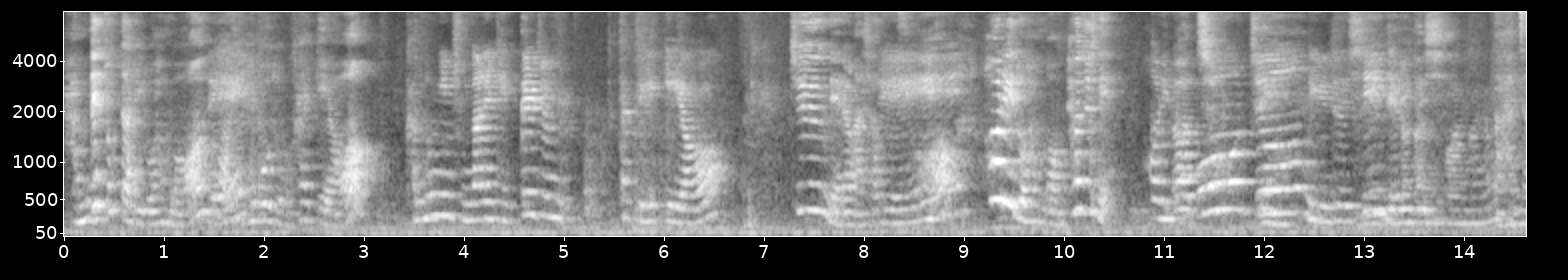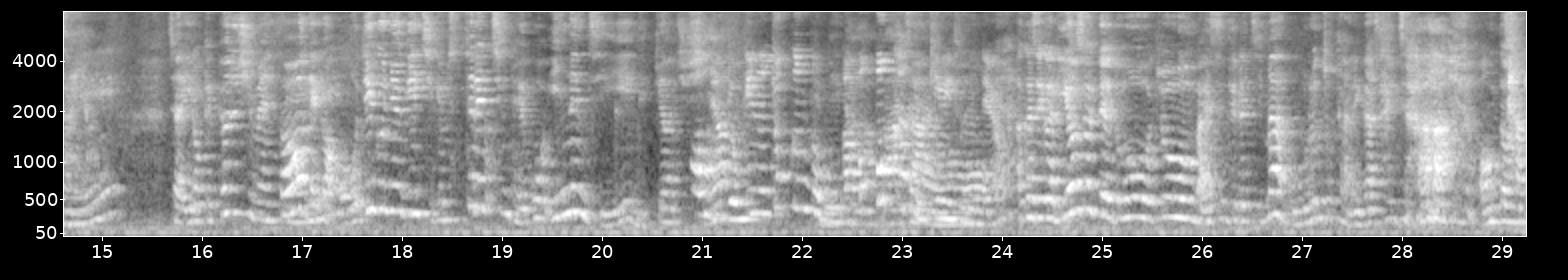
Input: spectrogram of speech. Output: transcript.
반대쪽 다리로 한번 네. 도와서 해보도록 할게요. 감독님 중간에 댓글 좀 부탁드릴게요. 쭉 내려가셔서 네. 허리도 한번 펴주세요. 허리 그렇죠. 펴고 쭉 밀듯이 네, 내려가는 밀듯이. 건가요? 맞아요. 네. 자 이렇게 펴주시면서 네. 내가 어디 근육이 지금 스트레칭 되고 있는지 어, 느껴주시면 여기는 조금 더 뭔가. 뻑뻑한 맞아요. 느낌이 드는데요? 아까 제가 리허설 때도 좀 말씀드렸지만 오른쪽 다리가 살짝 엉덩이 장애가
